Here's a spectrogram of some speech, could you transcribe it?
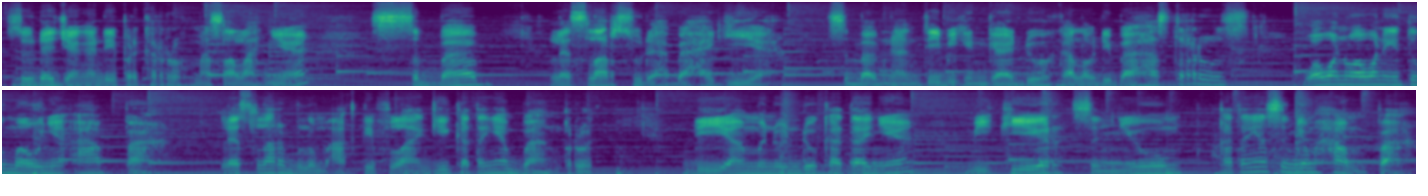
Sudah jangan diperkeruh masalahnya, sebab Leslar sudah bahagia. Sebab nanti bikin gaduh kalau dibahas terus. Wawan-wawan itu maunya apa? Leslar belum aktif lagi katanya bangkrut. Dia menunduk katanya, mikir, senyum, katanya senyum hampa.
